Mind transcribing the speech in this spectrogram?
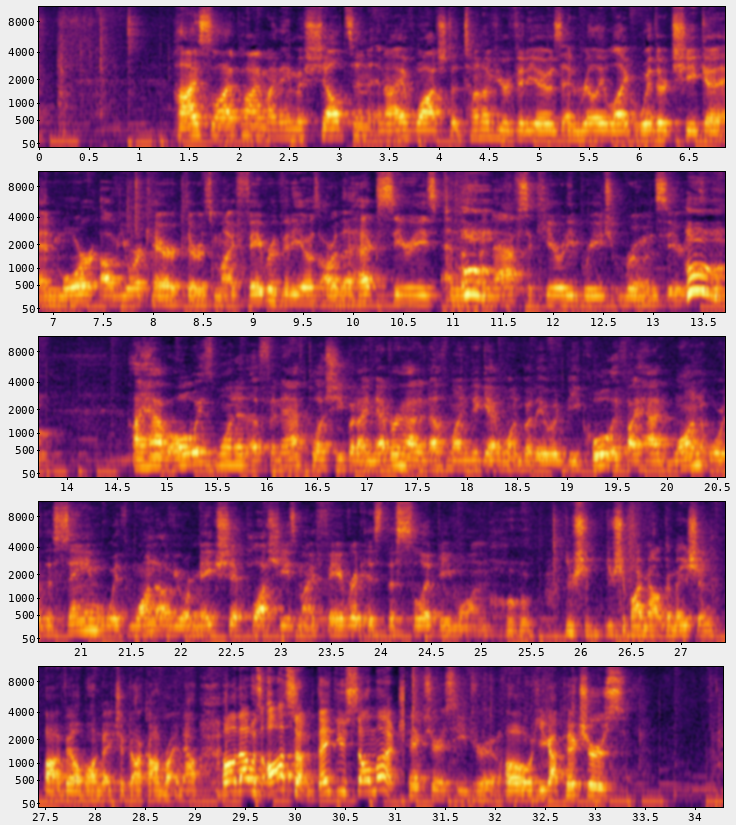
Hi Sly Pie, my name is Shelton and I have watched a ton of your videos and really like Wither Chica and more of your characters. My favorite videos are the Hex series and the FNAF Security Breach Ruin series. I have always wanted a FNAF plushie, but I never had enough money to get one. But it would be cool if I had one or the same with one of your Makeship plushies. My favorite is the Slippy one. You should you should buy amalgamation. Uh, available on makeship.com right now. Oh, that was awesome. Thank you so much. Pictures he drew. Oh, he got pictures.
